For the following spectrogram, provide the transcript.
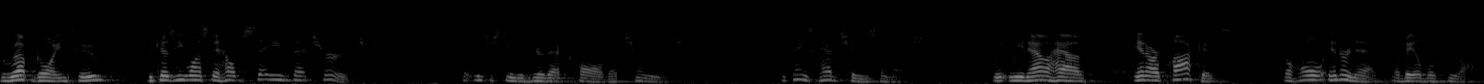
grew up going to because he wants to help save that church. So interesting to hear that call, that change. But things have changed so much. We, we now have in our pockets the whole internet available to us.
